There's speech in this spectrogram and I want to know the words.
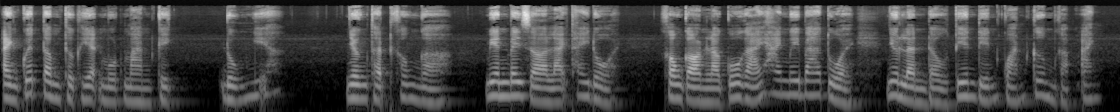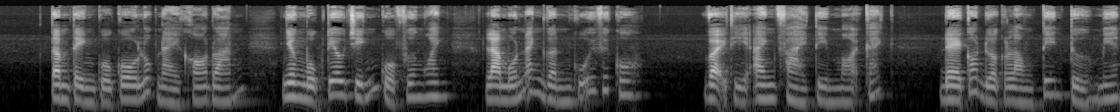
Anh quyết tâm thực hiện một màn kịch đúng nghĩa. Nhưng thật không ngờ, Miên bây giờ lại thay đổi. Không còn là cô gái 23 tuổi như lần đầu tiên đến quán cơm gặp anh. Tâm tình của cô lúc này khó đoán, nhưng mục tiêu chính của Phương Oanh là muốn anh gần gũi với cô. Vậy thì anh phải tìm mọi cách để có được lòng tin từ Miên.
